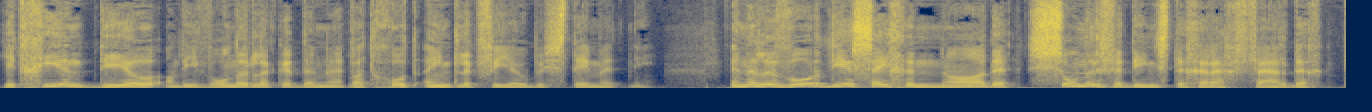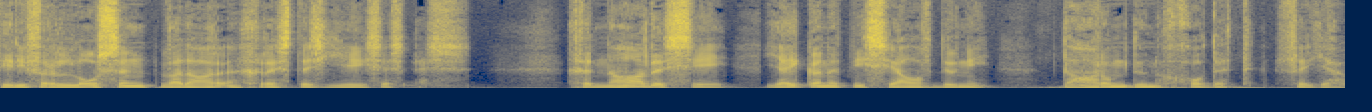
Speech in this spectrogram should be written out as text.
Jy het geen deel aan die wonderlike dinge wat God eintlik vir jou bestem het nie en hulle word deur sy genade sonder verdienste geregverdig deur die verlossing wat daar in Christus Jesus is. Genade sê, jy kan dit nie self doen nie, daarom doen God dit vir jou.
